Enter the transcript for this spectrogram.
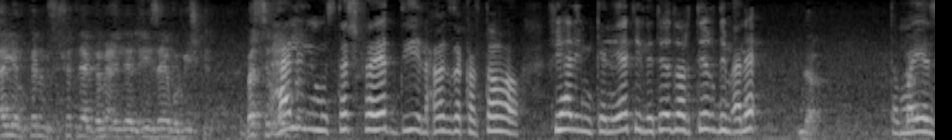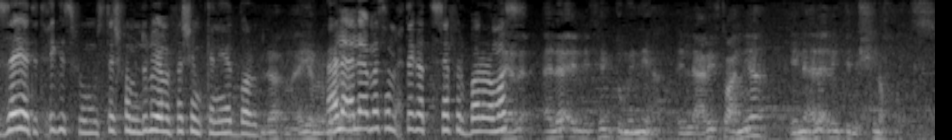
ايا كان المستشفيات اللي هي الجامعي اللي هي زي أبو الريش كده. بس هل المستشفيات دي اللي حضرتك ذكرتها فيها الإمكانيات اللي تقدر تخدم آلاء؟ لا. طب ما هي إزاي هتتحجز في مستشفى من دول وهي ما فيهاش إمكانيات برضه؟ لا ما هي من هل الاء مثلا محتاجة تسافر بره مصر؟ الاء الاء اللي فهمته منها اللي عرفته عنها إن الاء بنت مش هنا خالص.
